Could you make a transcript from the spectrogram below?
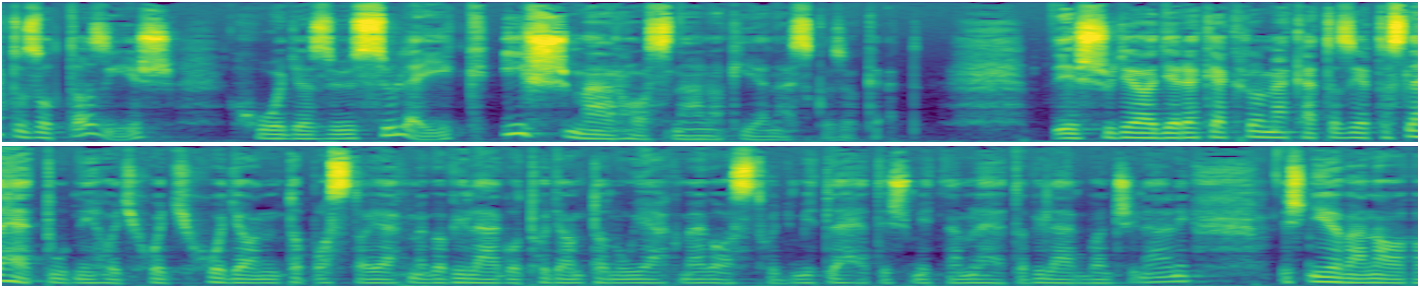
változott az is, hogy az ő szüleik is már használnak ilyen eszközöket. És ugye a gyerekekről meg hát azért azt lehet tudni, hogy, hogy hogyan tapasztalják meg a világot, hogyan tanulják meg azt, hogy mit lehet és mit nem lehet a világban csinálni. És nyilván a,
